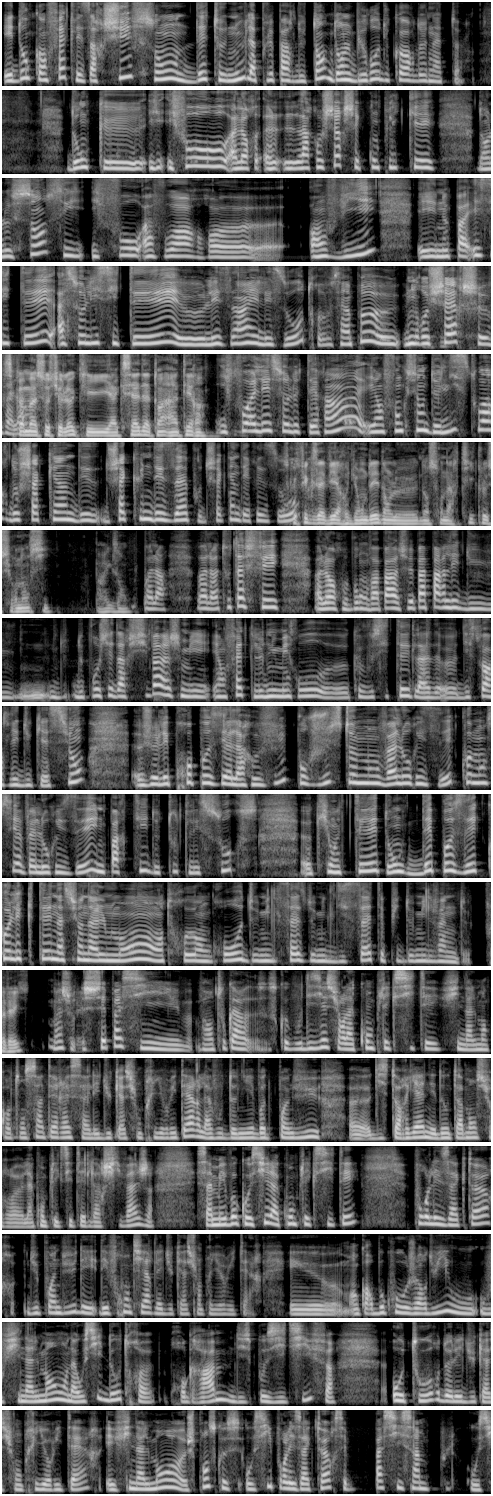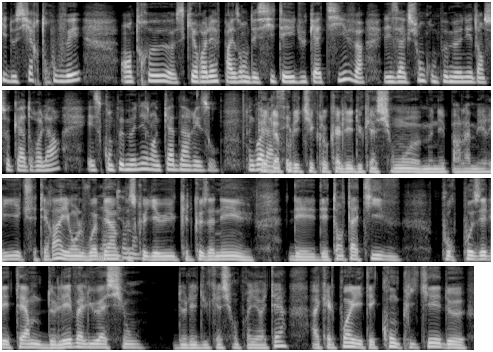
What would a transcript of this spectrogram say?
Et donc, en fait, les archives sont détenues la plupart du temps dans le bureau du coordonnateur. Donc, euh, il faut. Alors, euh, la recherche est compliquée dans le sens, il, il faut avoir euh, envie et ne pas hésiter à solliciter les uns et les autres. C'est un peu une recherche. C'est comme un sociologue qui accède à un terrain. Il faut aller sur le terrain et en fonction de l'histoire de chacun des, chacune des apps ou de chacun des réseaux. Ce que fait Xavier Riondé dans, le, dans son article sur Nancy par exemple. Voilà, voilà, tout à fait. Alors bon, on va pas, je ne vais pas parler du, projet d'archivage, mais en fait le numéro euh, que vous citez d'histoire de l'éducation, euh, je l'ai proposé à la revue pour justement valoriser, commencer à valoriser une partie de toutes les sources euh, qui ont été donc déposées, collectées nationalement entre en gros 2016, 2017 et puis 2022. Frédéric? Moi, je ne sais pas si, en tout cas, ce que vous disiez sur la complexité, finalement, quand on s'intéresse à l'éducation prioritaire, là, vous donniez votre point de vue euh, d'historienne et notamment sur euh, la complexité de l'archivage. Ça m'évoque aussi la complexité pour les acteurs du point de vue des, frontières de l'éducation prioritaire. Et euh, encore beaucoup aujourd'hui où, où, finalement, on a aussi d'autres programmes, dispositifs autour de l'éducation prioritaire. Et finalement, je pense que aussi pour les acteurs, c'est pas si simple aussi de s'y retrouver entre euh, ce qui relève par exemple des cités éducatives, les actions qu'on peut mener dans ce cadre-là et ce qu'on peut mener dans le cadre d'un réseau. Donc, voilà, et de la politique locale d'éducation euh, menée par la mairie, etc. Et on le voit bien parce qu'il y a eu quelques années des, des tentatives pour poser les termes de l'évaluation de l'éducation prioritaire, à quel point il était compliqué de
